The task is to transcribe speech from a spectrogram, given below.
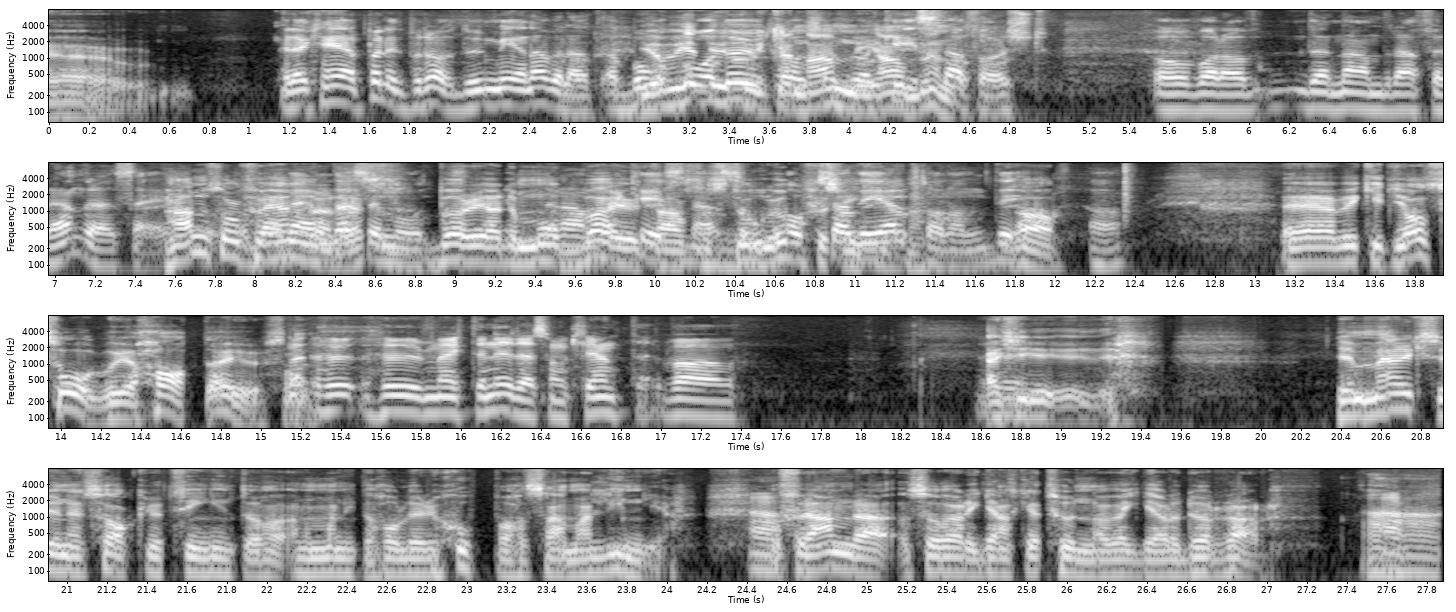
eh, Men jag kan hjälpa lite på det. Du menar väl att, bo, båda ni var kristna först och varav den andra förändrade sig. Han som vända sig förändrades mot började mobba andra ut han kristna som stod som upp för också sin kristna. hjälpt honom dit. Ja. Ja. eh, vilket jag såg och jag hatar ju men sånt. hur, hur märkte ni det som klienter? Vad, Alltså, det märks ju när saker och ting inte när man inte håller ihop och har samma linje. Ja. Och för andra så var det ganska tunna väggar och dörrar. Ah.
